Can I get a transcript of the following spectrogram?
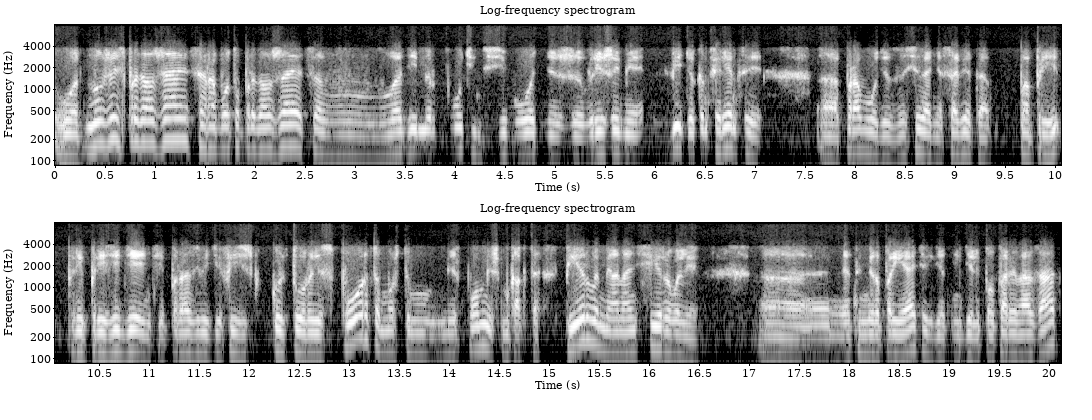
Вот. Но жизнь продолжается, работа продолжается. Владимир Путин сегодня же в режиме видеоконференции проводит заседание Совета по при, при президенте по развитию физической культуры и спорта. Может, ты помнишь, мы как-то первыми анонсировали э, это мероприятие где-то недели полторы назад.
